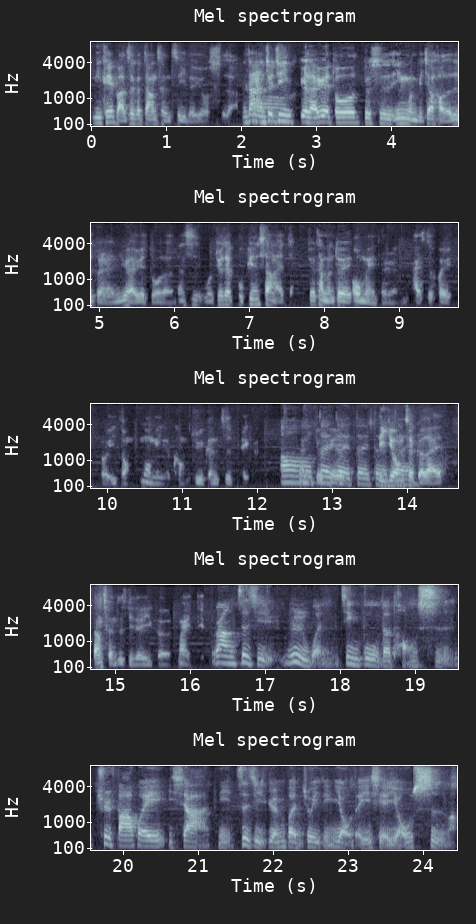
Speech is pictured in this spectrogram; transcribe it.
你可以把这个当成自己的优势啊。那当然，最近越来越多就是英文比较好的日本人越来越多了，但是我觉得普遍上来讲，就他们对欧美的人还是会有一种莫名的恐惧跟自卑感。那哦你，就可对以对对对，利用这个来当成自己的一个卖点。让自己日文进步的同时，去发挥一下你自己原本就已经有的一些优势嘛。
